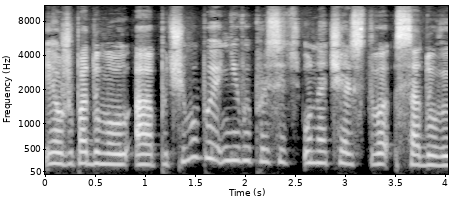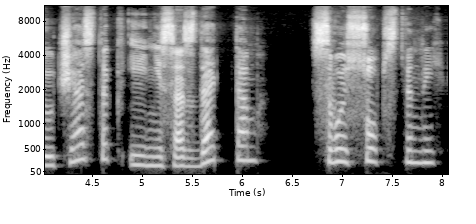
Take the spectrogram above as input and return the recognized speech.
Я уже подумывал, а почему бы не выпросить у начальства садовый участок и не создать там свой собственный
